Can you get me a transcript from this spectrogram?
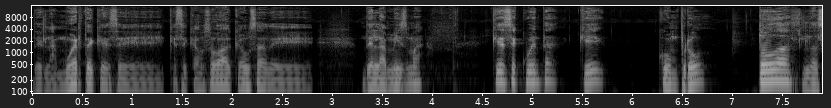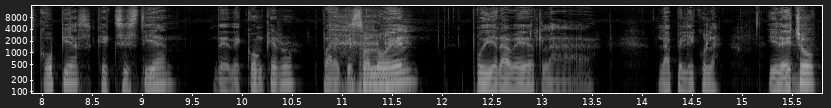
de la muerte que se, que se causó a causa de, de la misma, que se cuenta que compró todas las copias que existían de The Conqueror para que solo él pudiera ver la, la película. Y de hecho,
